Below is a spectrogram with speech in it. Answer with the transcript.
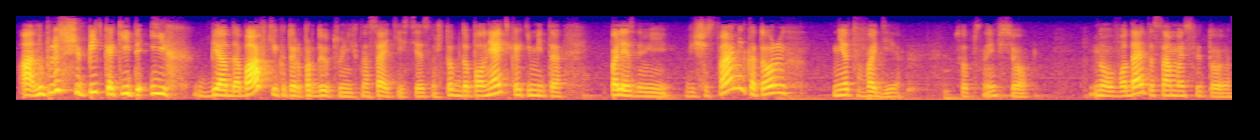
А, ну плюс еще пить какие-то их биодобавки, которые продаются у них на сайте, естественно, чтобы дополнять какими-то полезными веществами, которых нет в воде. Собственно, и все. Но вода это самое святое.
